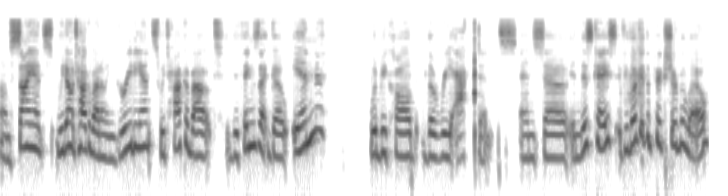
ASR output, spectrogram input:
um, science, we don't talk about ingredients. We talk about the things that go in would be called the reactants. And so in this case, if you look at the picture below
